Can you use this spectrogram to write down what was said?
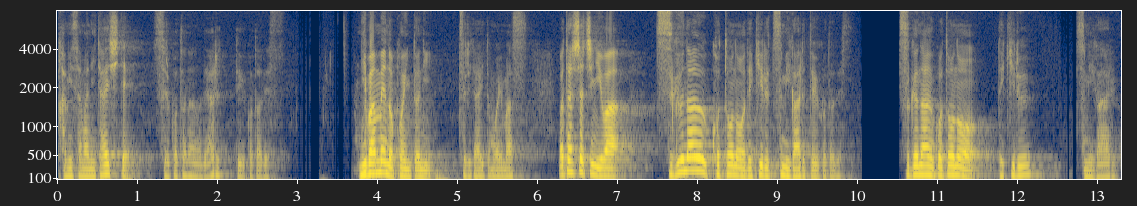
神様に対してすることなのであるということです。2番目のポイントに移りたいと思います。私たちには、償うことのできる罪があるということです。償うことのできる罪がある。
